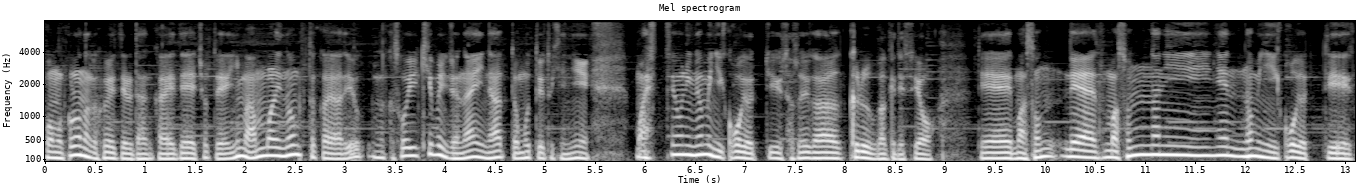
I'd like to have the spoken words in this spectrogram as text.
このコロナが増えてる段階で、ちょっと今あんまり飲むとか、なんかそういう気分じゃないなって思ってる時に、まあ必要に飲みに行こうよっていう誘いが来るわけですよ。で、まあそんで、まあそんなにね、飲みに行こうよって、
